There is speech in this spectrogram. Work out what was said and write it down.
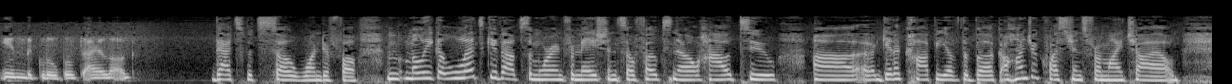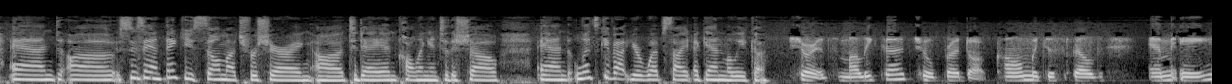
in the global dialogue. That's what's so wonderful. M- Mallika, let's give out some more information so folks know how to uh, get a copy of the book, 100 Questions from My Child. And uh, Suzanne, thank you so much for sharing uh, today and calling into the show. And let's give out your website again, Mallika. Sure, it's mallikachopra.com, which is spelled M-A-L-L-I-K-A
